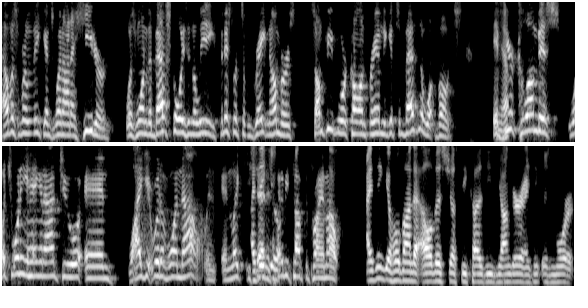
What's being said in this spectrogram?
Elvis Merzlikins went on a heater. Was one of the best goalies in the league. Finished with some great numbers. Some people were calling for him to get some Vezina votes. If Yep. you're Columbus, which one are you hanging on to, and why get rid of one now? And, and like you said, it's going to be tough to pry him out. I think you hold on to Elvis just because he's younger. And I think there's more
